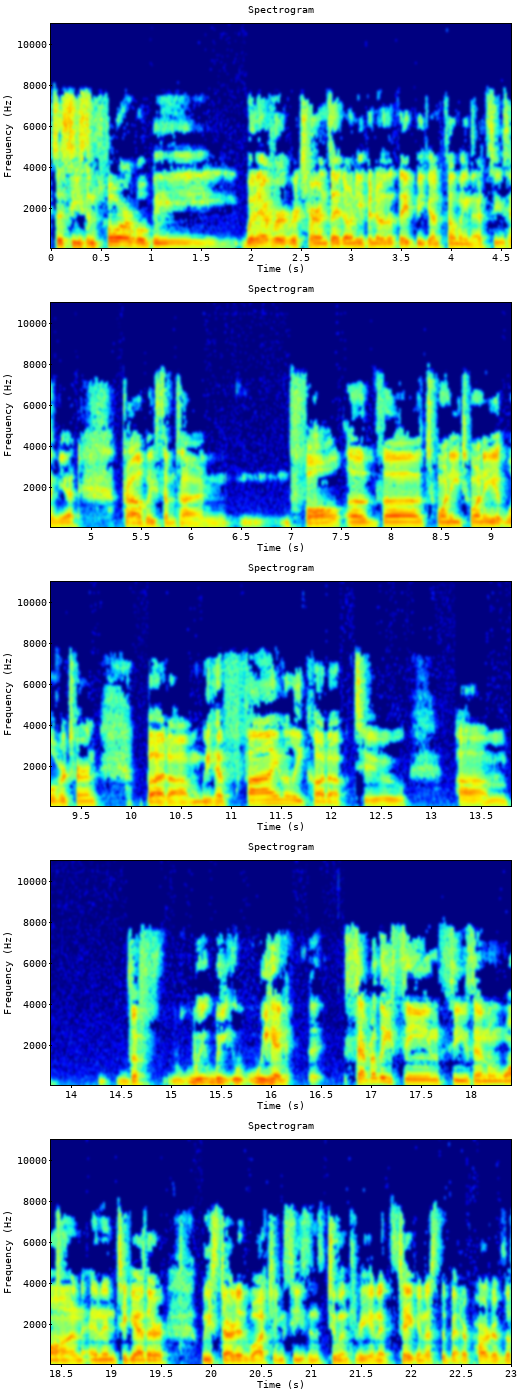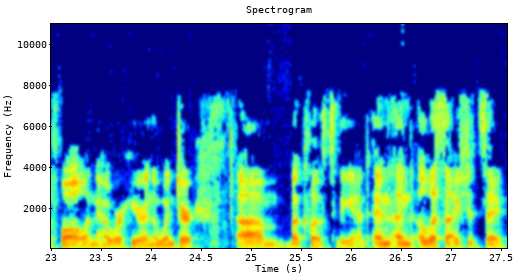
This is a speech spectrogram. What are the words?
So season four will be whenever it returns. I don't even know that they've begun filming that season yet. Probably sometime fall of uh, 2020 it will return. But um, we have finally caught up to um, the f- we we we had separately seen season one, and then together we started watching seasons two and three, and it's taken us the better part of the fall, and now we're here in the winter, um, but close to the end. And and Alyssa, I should say.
